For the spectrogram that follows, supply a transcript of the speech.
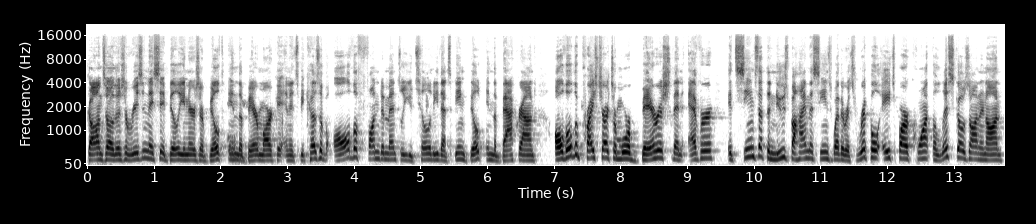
Gonzo, there's a reason they say billionaires are built in the bear market, and it's because of all the fundamental utility that's being built in the background. Although the price charts are more bearish than ever, it seems that the news behind the scenes, whether it's Ripple, HBAR, Quant, the list goes on and on,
